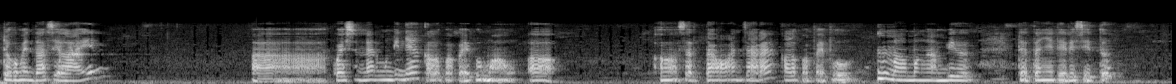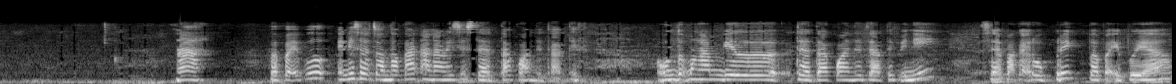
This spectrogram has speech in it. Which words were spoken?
dokumentasi lain, kuesioner uh, mungkin ya kalau Bapak Ibu mau uh, uh, serta wawancara kalau Bapak Ibu mau mengambil datanya dari situ. Nah, Bapak Ibu, ini saya contohkan analisis data kuantitatif. Untuk mengambil data kuantitatif ini, saya pakai rubrik Bapak Ibu ya,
